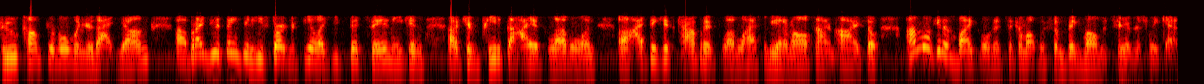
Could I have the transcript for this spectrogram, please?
too comfortable when you're that young. Uh, but I do think that he's starting to feel like he fits in. He can uh, compete at the highest level, and uh, I think his confidence level has to be at an all-time high. So I'm looking at Michael to, to come up with some big moments here this weekend.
